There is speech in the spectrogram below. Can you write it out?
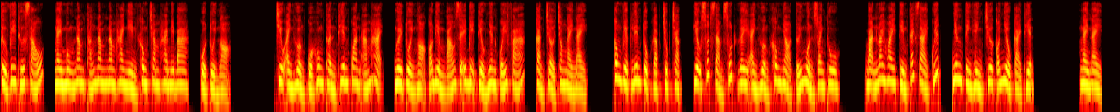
Tử vi thứ 6, ngày mùng 5 tháng 5 năm 2023 của tuổi ngọ. Chịu ảnh hưởng của hung thần thiên quan ám hại, người tuổi ngọ có điểm báo dễ bị tiểu nhân quấy phá, cản trở trong ngày này. Công việc liên tục gặp trục trặc, hiệu suất giảm sút gây ảnh hưởng không nhỏ tới nguồn doanh thu. Bạn loay hoay tìm cách giải quyết, nhưng tình hình chưa có nhiều cải thiện. Ngày này,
